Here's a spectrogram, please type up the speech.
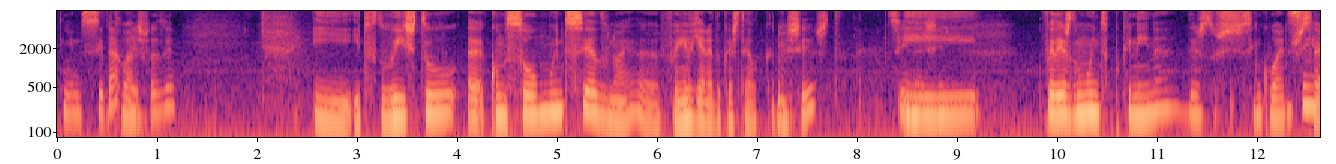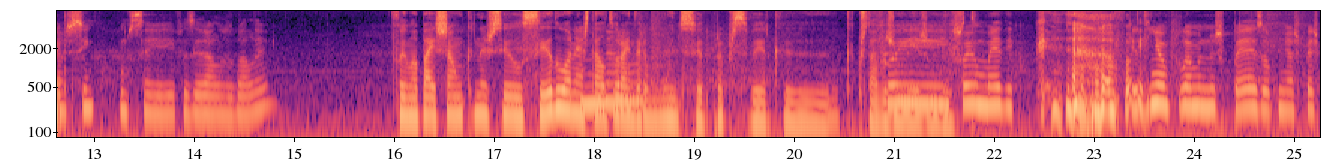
tinham necessidade Claro. de as fazer. E, e tudo isto eh, começou muito cedo, não é? Eh, foi em Viana do Castelo que nasceste. Sim, e foi desde muito pequenina, desde os 5 anos, Sim, certo? cinco comecei a fazer aulas de balé. Foi uma paixão que nasceu cedo ou nesta altura Não. ainda era muito cedo para perceber que, que gostavas Foi, mesmo disto? foi um médico que, que eu tinha um problema nos pés, ou punha os pés,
